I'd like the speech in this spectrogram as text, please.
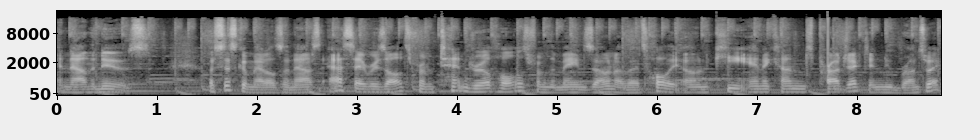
And now the news. Osisko Metals announced assay results from 10 drill holes from the main zone of its wholly owned Key Anacon project in New Brunswick.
